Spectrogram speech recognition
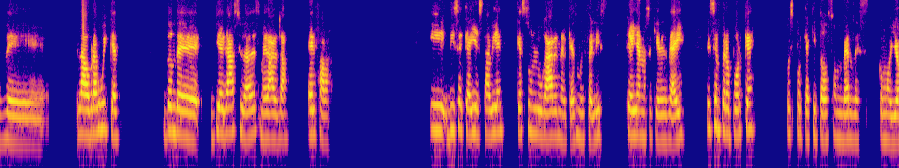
de la obra Wicked donde llega a Ciudad Esmeralda Elfaba. Y dice que ahí está bien, que es un lugar en el que es muy feliz, que ella no se quiere ir de ahí. Dicen, ¿pero por qué? Pues porque aquí todos son verdes, como yo.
